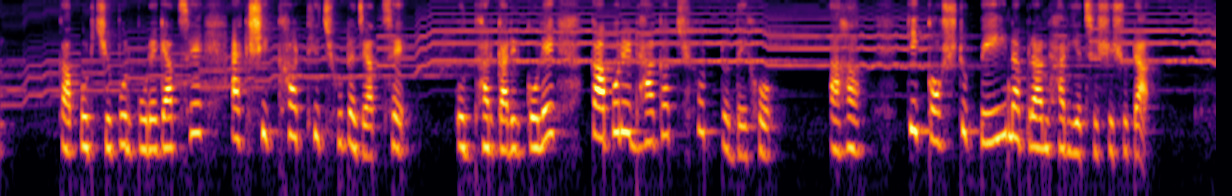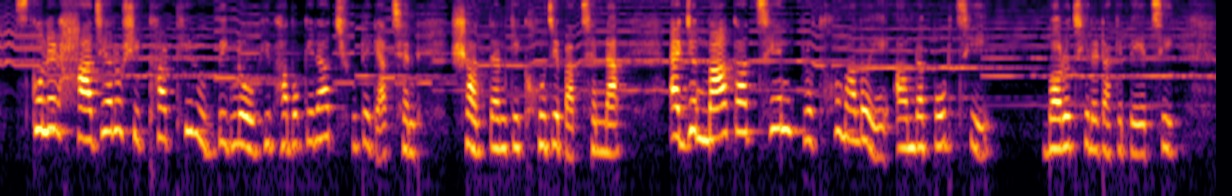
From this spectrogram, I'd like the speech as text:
কাপড় চুপড় পরে গেছে, এক শিক্ষার্থী ছুটে যাচ্ছে। উদ্ধারকারীর কোলে কাপড়ে ঢাকা ছোট্ট দেহ। আহা, কি কষ্ট পেয়েই না প্রাণ হারিয়েছে শিশুটা। স্কুলের হাজারো শিক্ষার্থীর উদ্বিগ্ন অভিভাবকেরা ছুটে গেছেন। সন্তানকে খুঁজে পাচ্ছেন না। একজন মা কাঁদছেন, প্রথম আলোয় আমরা পড়ছি, বড় ছেলেটাকে পেয়েছি।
